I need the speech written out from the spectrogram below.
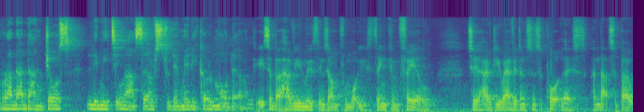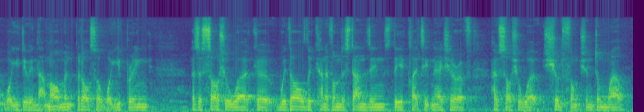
rather than just limiting ourselves to the medical model. It's about how you move things on from what you think and feel to how do you evidence and support this and that's about what you do in that moment but also what you bring as a social worker with all the kind of understandings the eclectic nature of how social work should function done well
